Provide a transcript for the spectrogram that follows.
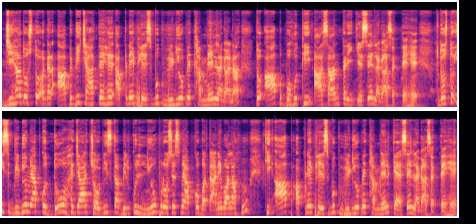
जी हाँ दोस्तों, अगर आप भी चाहते हैं अपने फेसबुक वीडियो पे थंबनेल लगाना तो आप बहुत ही आसान तरीके से लगा सकते हैं। तो दोस्तों, इस वीडियो में आपको 2024 का बिल्कुल न्यू प्रोसेस में आपको बताने वाला हूँ कि आप अपने फेसबुक वीडियो पे थंबनेल कैसे लगा सकते हैं।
